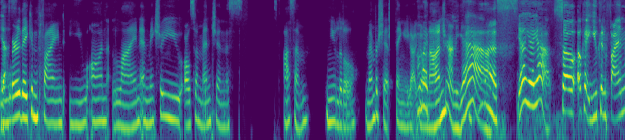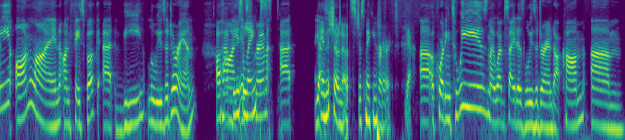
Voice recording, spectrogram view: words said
Yes. where they can find you online and make sure you also mention this awesome new little membership thing you got Oh, my going on. Patreon, Yeah. Yes. Yeah, yeah, yeah. So, okay, you can find me online on Facebook at the Louisa Duran. I'll have these Instagram links at yes. in the show notes, just making Perfect. sure. Yeah. Uh, according to Louise, my website is louisaduran.com. Um,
